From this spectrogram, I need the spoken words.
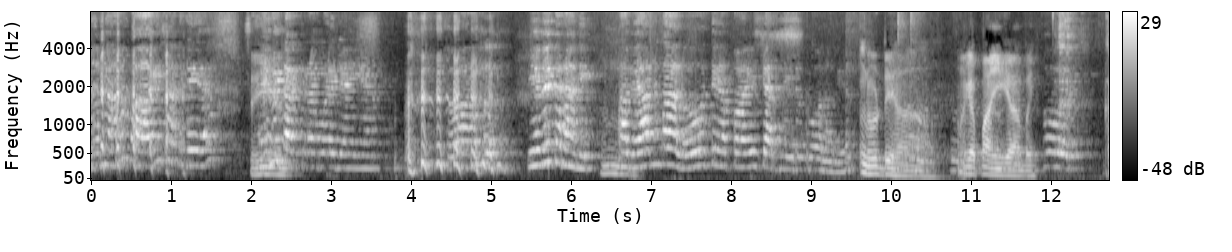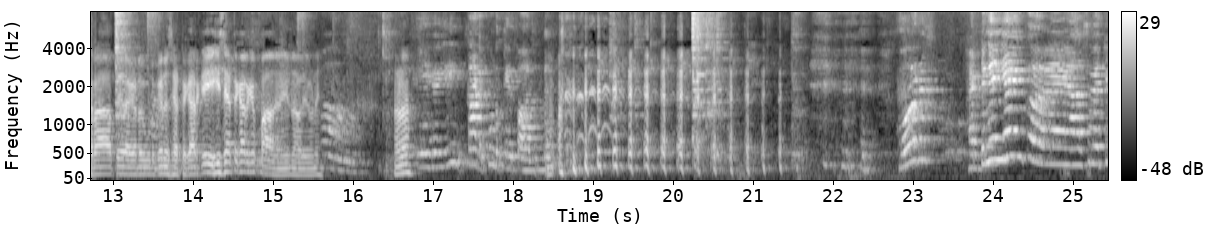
ਮੈਂ ਨਾ ਪਾ ਹੀ ਸਕਦੇ ਆ। ਸਹੀ ਐਵੇਂ ਡਾਕਟਰਾਂ ਕੋਲੇ ਜਾਈ ਜਾਣਾ। ਐਵੇਂ ਕਰਾਂਗੇ। ਆ ਵਿਆਹ ਨਗਾ ਲਓ ਤੇ ਆਪਾਂ ਇਹ ਚਰਨੇ ਤੋਂ ਪਵਾ ਲਾਂਗੇ ਗੋਡੇ ਹਾਂ। ਮੈਂ ਕਿਹਾ ਪਾਈ ਕਰਾਂ ਬਾਈ। ਹੋਰ? ਖਰਾ ਤੇ ਰਗੜ ਉੜ ਕੇ ਸੈੱਟ ਕਰਕੇ ਇਹੀ ਸੈੱਟ ਕਰਕੇ ਪਾ ਦੇਣੇ ਨਾਲੇ ਉਹਨੇ। ਹਾਂ। ਹਨਾ? ਇਹ ਗਈ ਘੜ ਘੁੜ ਕੇ ਪਾ ਦਿੰਦਾ। ਹੋਰ? ਹੱਡੀਆਂ ਹੀ ਐਂ ਆਸ ਵਿੱਚ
